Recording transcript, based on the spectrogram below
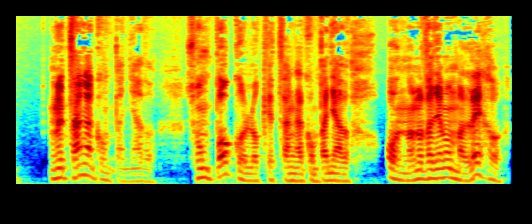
no están acompañados. Son pocos los que están acompañados. O no nos vayamos más lejos.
